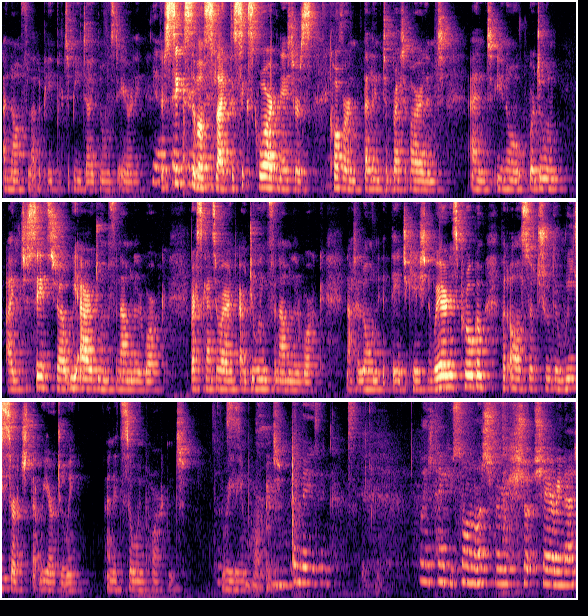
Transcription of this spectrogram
an awful lot of people to be diagnosed early. Yeah, There's six of us, like the six coordinators covering the Lint and Brett of Ireland, and you know we're doing. I'll just say it straight. We are doing phenomenal work. Breast Cancer Ireland are doing phenomenal work, not alone at the education awareness program, but also through the research that we are doing, and it's so important, That's really important. Amazing. Well, thank you so much for sh- sharing that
